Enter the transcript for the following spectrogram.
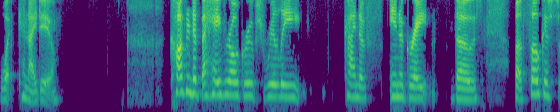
what can i do? Cognitive behavioral groups really kind of integrate those but focus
